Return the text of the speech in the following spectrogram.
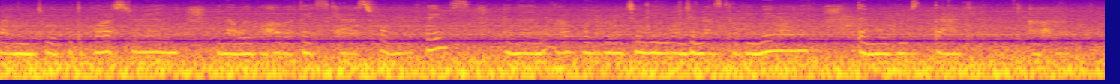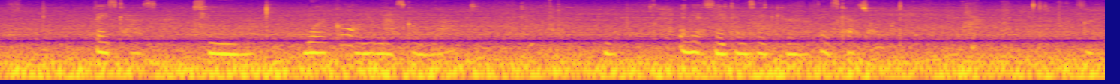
hardened, we'll put the plaster in, and that way we'll have a face cast for your face, and then whatever material you want your mask to be made out of, then we'll use that uh, face cast to work on your mask on that. And yes, you can take your face cast off. Alright,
